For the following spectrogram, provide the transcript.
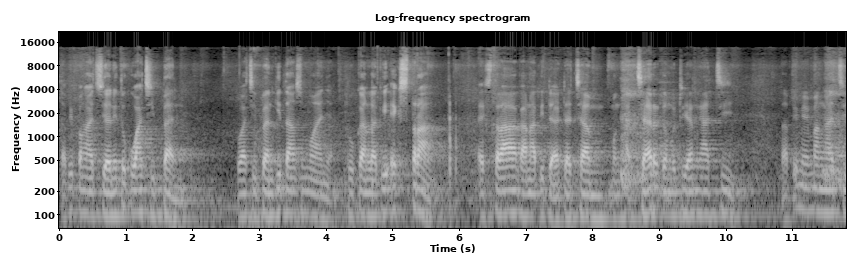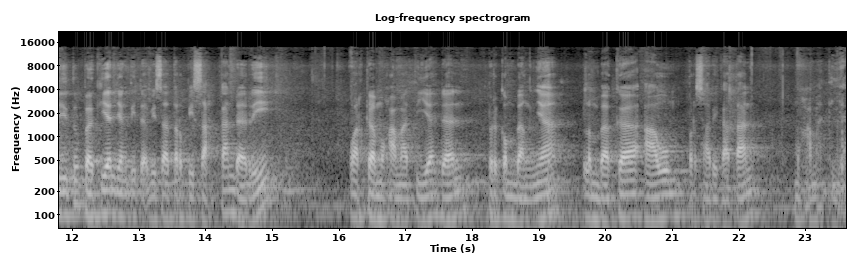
tapi pengajian itu kewajiban. Kewajiban kita semuanya, bukan lagi ekstra. Ekstra karena tidak ada jam mengajar kemudian ngaji. Tapi memang ngaji itu bagian yang tidak bisa terpisahkan dari warga Muhammadiyah dan berkembangnya lembaga Aum Persyarikatan Muhammadiyah.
